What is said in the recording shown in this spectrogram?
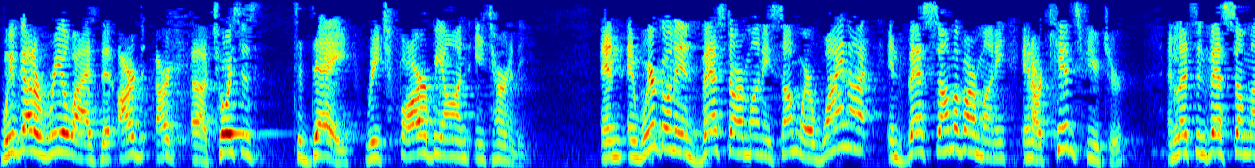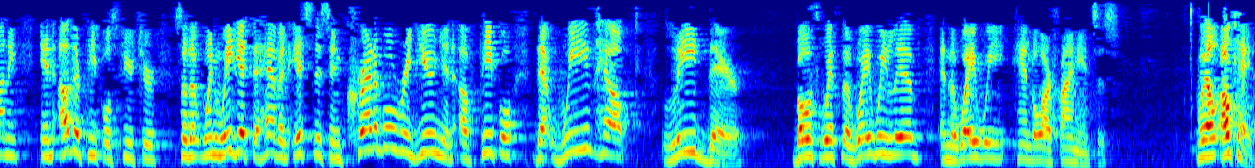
we've got to realize that our, our uh, choices today reach far beyond eternity. And, and we're going to invest our money somewhere. Why not invest some of our money in our kids' future and let's invest some money in other people's future so that when we get to heaven, it's this incredible reunion of people that we've helped lead there, both with the way we live and the way we handle our finances. Well, okay,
